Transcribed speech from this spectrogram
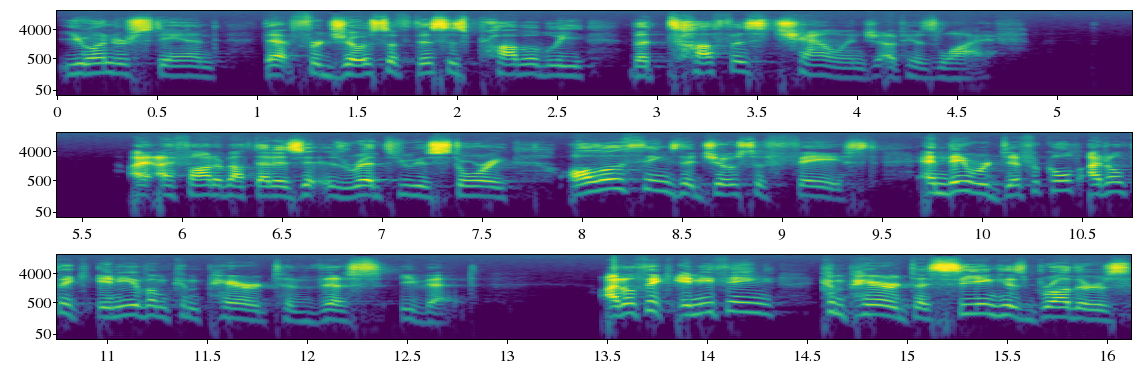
You understand that for Joseph, this is probably the toughest challenge of his life. I, I thought about that as, I read through his story. All of the things that Joseph faced, and they were difficult, I don't think any of them compared to this event. I don't think anything compared to seeing his brothers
